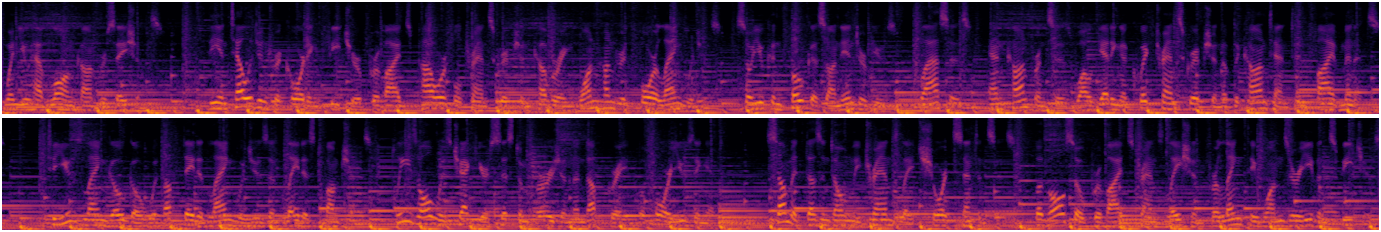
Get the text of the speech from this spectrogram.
when you have long conversations. The intelligent recording feature provides powerful transcription covering 104 languages, so you can focus on interviews, classes, and conferences while getting a quick transcription of the content in 5 minutes. To use Langogo with updated languages and latest functions, please always check your system version and upgrade before using it. Summit doesn't only translate short sentences, but also provides translation for lengthy ones or even speeches.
